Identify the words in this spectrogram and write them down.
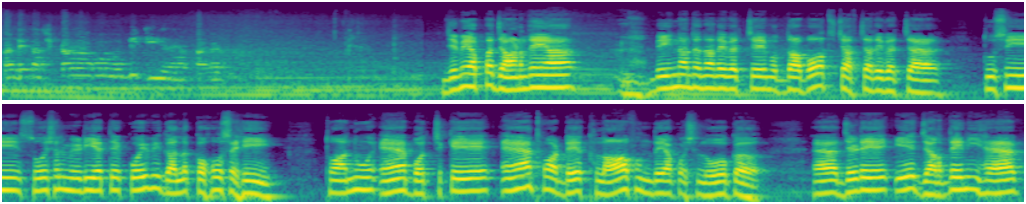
ਸਾਡੇ ਦਰਸ਼ਕਾਂ ਨੂੰ ਵੀ ਜੀ ਆਇਆਂ ਸਾਰਿਆਂ ਨੂੰ। ਜਿਵੇਂ ਆਪਾਂ ਜਾਣਦੇ ਆ ਵੀ ਇਹਨਾਂ ਦਿਨਾਂ ਦੇ ਵਿੱਚ ਇਹ ਮੁੱਦਾ ਬਹੁਤ ਚਰਚਾ ਦੇ ਵਿੱਚ ਹੈ। ਤੁਸੀਂ ਸੋਸ਼ਲ ਮੀਡੀਆ ਤੇ ਕੋਈ ਵੀ ਗੱਲ ਕਹੋ ਸਹੀ, ਤੁਹਾਨੂੰ ਐ ਬੁੱਚ ਕੇ ਐ ਤੁਹਾਡੇ ਖਿਲਾਫ ਹੁੰਦੇ ਆ ਕੁਝ ਲੋਕ। ਜਿਹੜੇ ਇਹ ਜਰਦੇ ਨਹੀਂ ਹੈ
